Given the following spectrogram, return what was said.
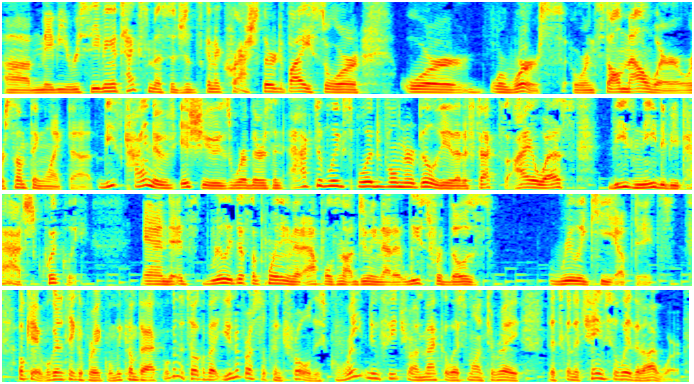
uh, maybe receiving a text message that's going to crash their device or or or worse or install malware or something like that. These kind of issues where there's an actively exploited vulnerability that affects ios these need to be patched quickly. And it's really disappointing that apple's not doing that at least for those really key updates. Okay, we're going to take a break. When we come back, we're going to talk about Universal Control, this great new feature on macOS Monterey that's going to change the way that I work.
